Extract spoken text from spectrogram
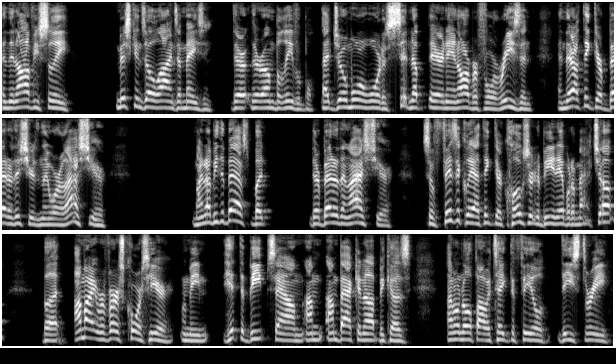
And then obviously, Michigan's O line's amazing. They're they're unbelievable. That Joe Moore Award is sitting up there in Ann Arbor for a reason, and I think they're better this year than they were last year. Might not be the best, but they're better than last year. So physically, I think they're closer to being able to match up. But I might reverse course here. I mean, hit the beep sound. I'm I'm backing up because I don't know if I would take the field these three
